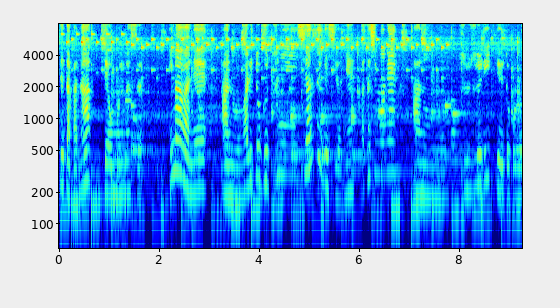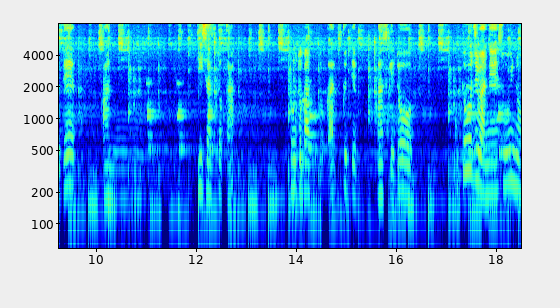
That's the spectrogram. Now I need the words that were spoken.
てたかなって思います。今はね、あの、割とグッズにしやすいですよね。私もね、あの、すずりっていうところで、あの、T シャツとか、トートバッグとか作ってますけど、当時はね、そういうの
